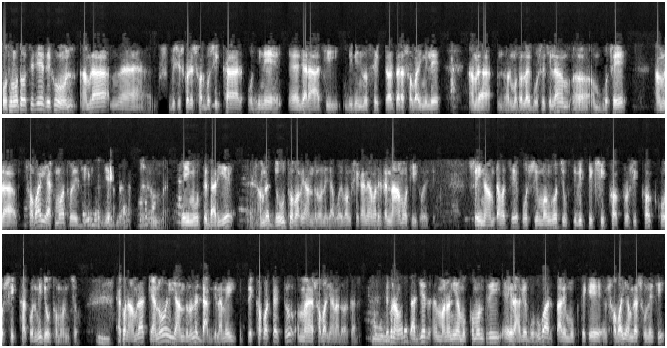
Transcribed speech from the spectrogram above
প্রথমত হচ্ছে যে, দেখুন, আমরা বিশেষ করে সর্বশিক্ষার অধীনে যারা আছি, বিভিন্ন সেক্টর, তারা সবাই মিলে আমরা ধর্মতলায় বসেছিলাম বসে আমরা সবাই একমত হয়েছি যে আমরা এই মুহূর্তে দাঁড়িয়ে, আমরা যৌথভাবে আন্দোলনে যাব এবং সেখানে আমাদের একটা নামও ঠিক হয়েছে। সেই নামটা হচ্ছে পশ্চিমবঙ্গ চুক্তিভিত্তিক শিক্ষক প্রশিক্ষক ও শিক্ষাকর্মী যৌথ মঞ্চ। এখন আমরা কেন এই আন্দোলনের ডাক দিলাম? এই প্রেক্ষাপটটা একটু সবার জানা দরকার। দেখুন আমাদের রাজ্যের মাননীয় মুখ্যমন্ত্রী এর আগে বহুবার তার মুখ থেকে সবাই আমরা শুনেছি।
